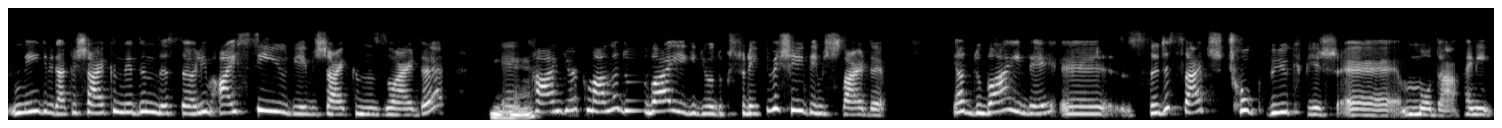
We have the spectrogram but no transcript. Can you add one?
neydi bir dakika şarkının adını da söyleyeyim. I See You diye bir şarkınız vardı. Ee, Kaan Gökman'la Dubai'ye gidiyorduk sürekli ve şey demişlerdi. Ya Dubai'de e, sarı saç çok büyük bir e, moda. Hani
